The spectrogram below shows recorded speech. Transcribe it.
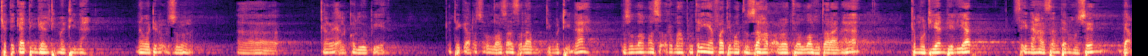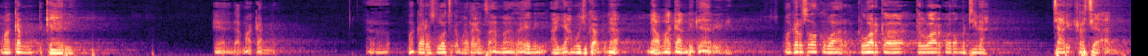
ketika tinggal di Madinah. Nawadir Rasulullah uh, karya Al-Qalyubi ya. Ketika Rasulullah SAW di Madinah, Rasulullah masuk rumah putrinya Fatimah Zahra radhiyallahu taala anha, kemudian dilihat Sayyidina Hasan dan Husain enggak makan tiga hari. Ya, enggak makan. Uh, maka Rasulullah juga mengatakan sama, saya ini ayahmu juga enggak enggak makan tiga hari ini. Maka Rasulullah keluar, keluar ke keluar kota Madinah, cari kerjaan.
